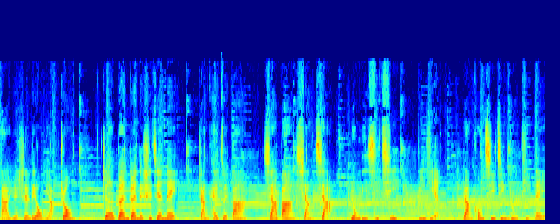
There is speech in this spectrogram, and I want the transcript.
大约是六秒钟。这短短的时间内，张开嘴巴，下巴向下，用力吸气，闭眼，让空气进入体内，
